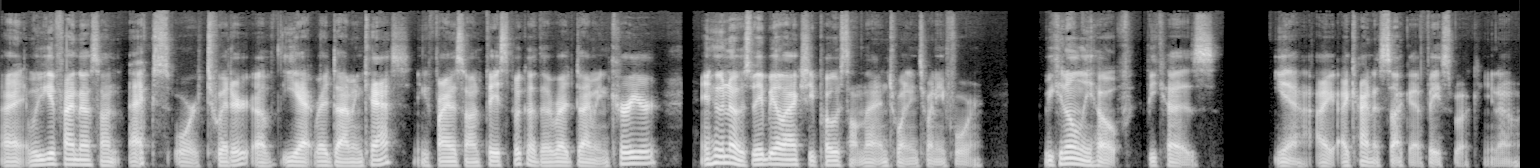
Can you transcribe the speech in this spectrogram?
All right. Well, you can find us on X or Twitter of the at Red Diamond Cast. You can find us on Facebook of the Red Diamond Courier. And who knows, maybe I'll actually post on that in 2024. We can only hope because, yeah, I, I kind of suck at Facebook, you know,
